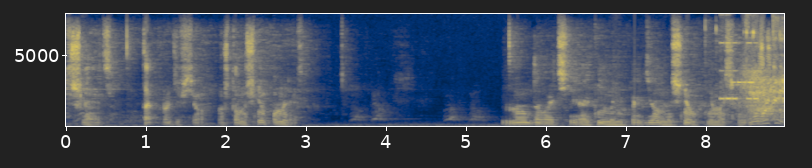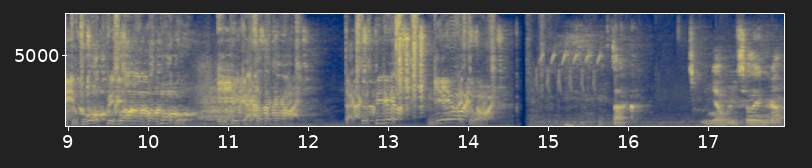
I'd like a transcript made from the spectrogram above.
шляется. Так вроде все. Ну что, начнем помлять? Ну, давайте одним мы не пойдем, начнем поднимать свои. Мужики, тут волк прислал нам подмогу и приказ атаковать. Так что вперед, геройствовать! Так, у меня вылетела игра.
